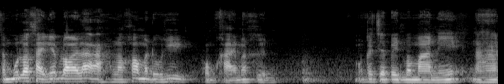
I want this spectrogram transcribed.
สมมุติเราใส่เรียบร้อยแล้วอะเราเข้ามาดูที่ผมขายเมื่อคืน มันก็จะเป็นประมาณนี้นะฮะ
